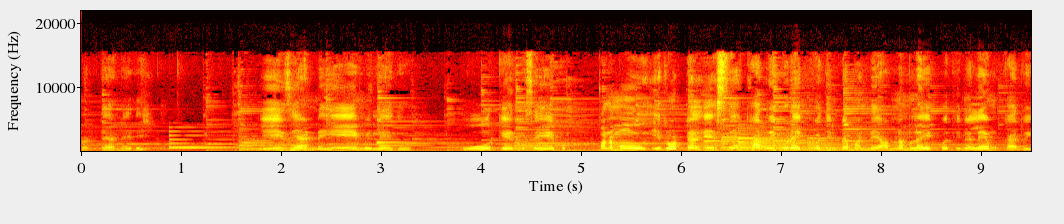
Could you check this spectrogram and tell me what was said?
రొట్టె అనేది. ఈజీ అండి ఏమీ లేదు. ఊరికే ఎంతసేపు మనము ఈ రొట్టెలు చేస్తే కర్రీ కూడా ఎక్కువ తింటామండి. అన్నంలో ఎక్కువ తినలేము కర్రీ.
